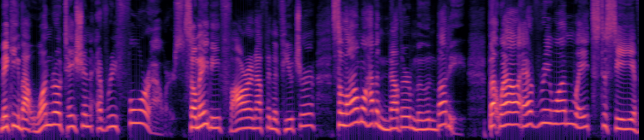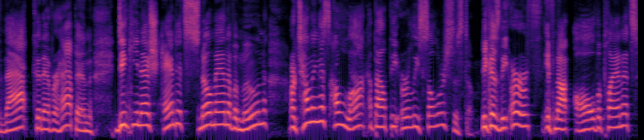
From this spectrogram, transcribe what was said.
making about one rotation every four hours. So maybe, far enough in the future, Selam will have another moon buddy. But while everyone waits to see if that could ever happen, Dinkinesh and its snowman of a moon are telling us a lot about the early solar system. Because the Earth, if not all the planets,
